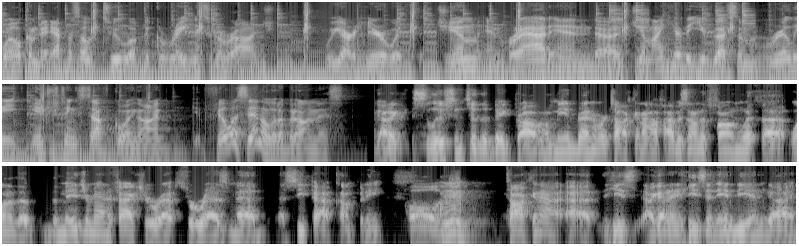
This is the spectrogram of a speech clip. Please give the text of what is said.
Welcome to episode two of the Greatness Garage. We are here with Jim and Brad. And uh, Jim, I hear that you've got some really interesting stuff going on. Fill us in a little bit on this. We got a solution to the big problem. Me and Brendan were talking off. I was on the phone with uh, one of the, the major manufacturer reps for ResMed, a CPAP company. Holy Mm. Talking at, uh, he's I got an he's an Indian guy,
